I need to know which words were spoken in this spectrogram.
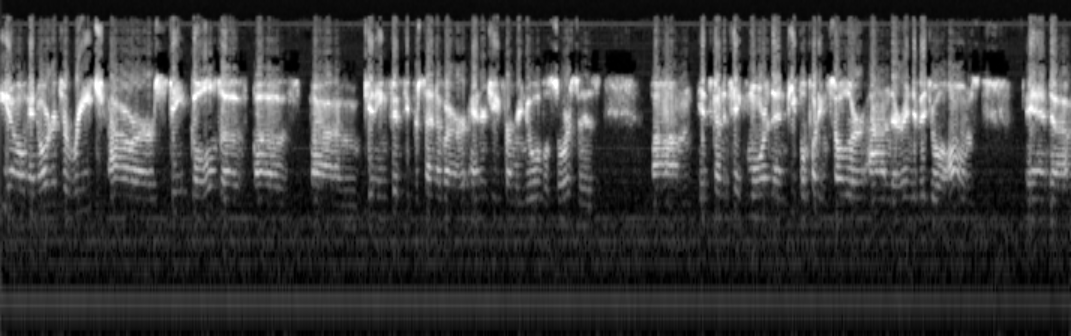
You know, in order to reach our state goals of, of um, getting 50% of our energy from renewable sources, um, it's going to take more than people putting solar on their individual homes. And um,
